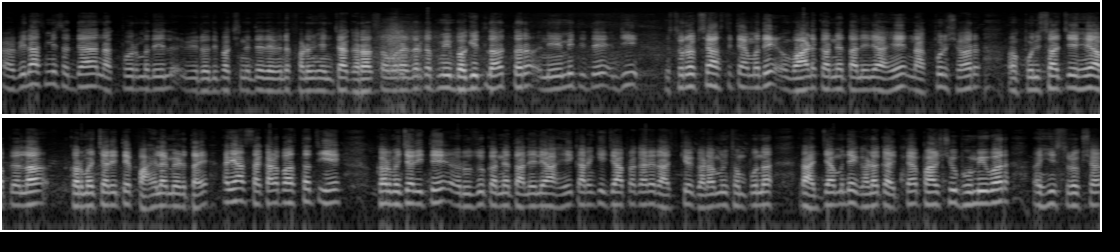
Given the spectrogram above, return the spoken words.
विलास मी सध्या नागपूरमधील विरोधी पक्षनेते देवेंद्र फडणवीस यांच्या घरासमोर आहे. जर का तुम्ही बघितलं तर नेहमी तिथे जी सुरक्षा असते त्यामध्ये वाढ करण्यात आलेली आहे. नागपूर शहर पोलिसाचे हे आपल्याला कर्मचारी ते पाहायला मिळत आहे आणि आज सकाळपासूनच हे कर्मचारी ते रुजू करण्यात आलेले आहे. कारण की ज्या प्रकारे राजकीय घडामोडी संपूर्ण राज्यामध्ये घडक आहेत त्या पार्श्वभूमीवर ही सुरक्षा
